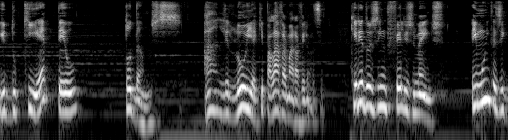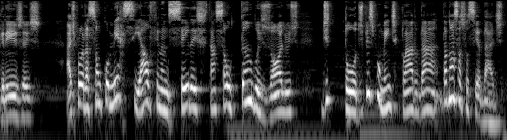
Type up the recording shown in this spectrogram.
e do que é teu, todamos. Aleluia! Que palavra maravilhosa! Queridos, infelizmente, em muitas igrejas, a exploração comercial financeira está saltando os olhos de todos, principalmente, claro, da, da nossa sociedade.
